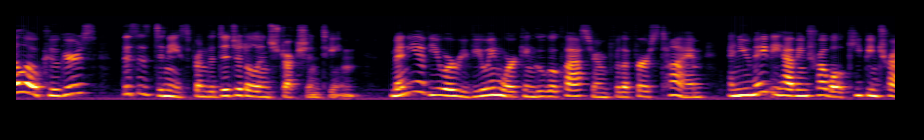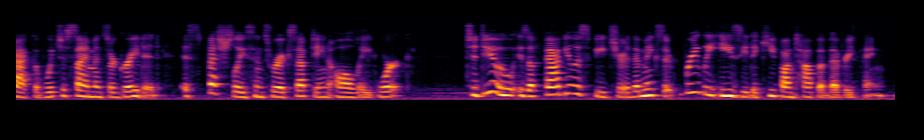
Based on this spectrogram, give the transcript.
Hello Cougars! This is Denise from the Digital Instruction team. Many of you are reviewing work in Google Classroom for the first time, and you may be having trouble keeping track of which assignments are graded, especially since we're accepting all late work. To Do is a fabulous feature that makes it really easy to keep on top of everything.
